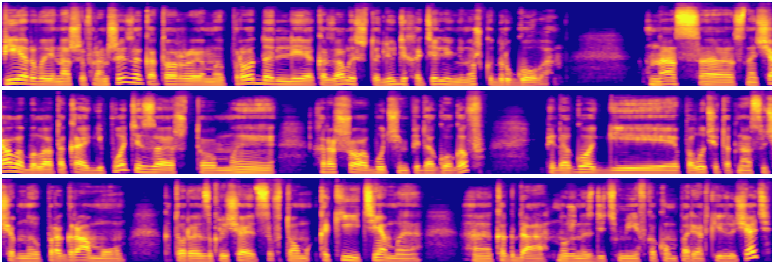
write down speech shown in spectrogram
первые наши франшизы, которые мы продали, оказалось, что люди хотели немножко другого. У нас э, сначала была такая гипотеза, что мы хорошо обучим педагогов, педагоги получат от нас учебную программу, которая заключается в том, какие темы, э, когда нужно с детьми, в каком порядке изучать,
